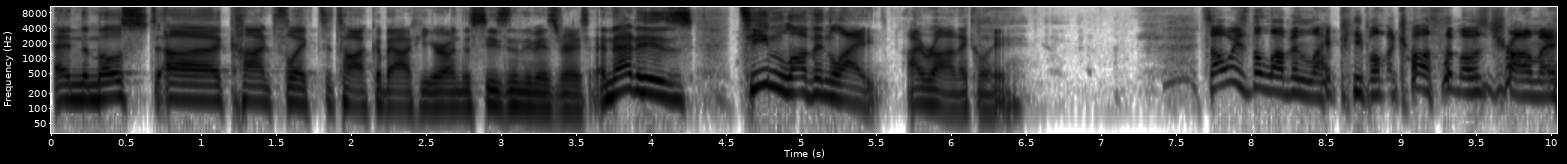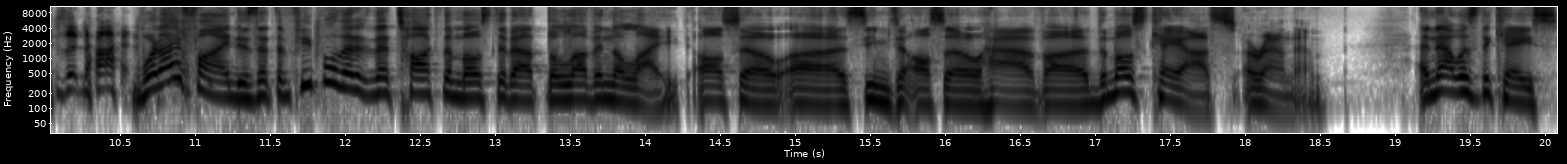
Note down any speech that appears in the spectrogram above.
and the most uh, conflict to talk about here on the season of the Amazing Race. And that is Team Love and Light, ironically. It's always the love and light people that cause the most drama, is it not? What I find is that the people that, that talk the most about the love and the light also uh, seem to also have uh, the most chaos around them. And that was the case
